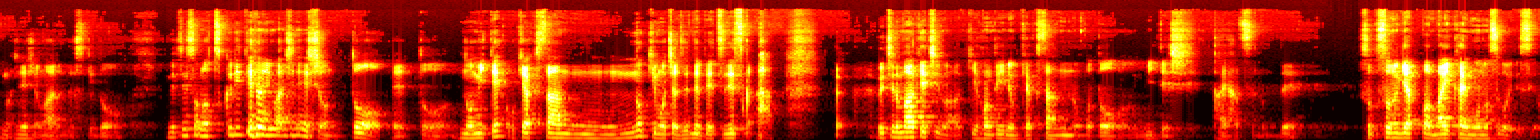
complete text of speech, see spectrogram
イマジネーションがあるんですけど、別にその作り手のイマジネーションと、えっと、飲み手、お客さんの気持ちは全然別ですから。うちのマーケチームは基本的にお客さんのことを見てし開発するので、そそのギャップは毎回ものすごいですよ。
